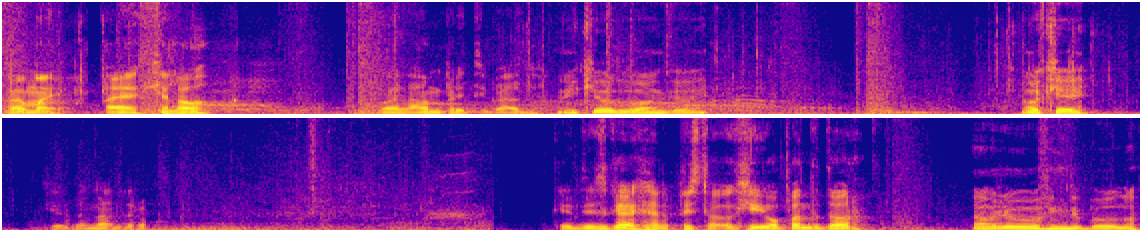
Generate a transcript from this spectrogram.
How am I? Uh, hello? Well, I'm pretty bad. I killed one guy. Okay, Killed another. one. Okay, this guy had a pistol. Okay, open the door. I'm removing the bolo.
